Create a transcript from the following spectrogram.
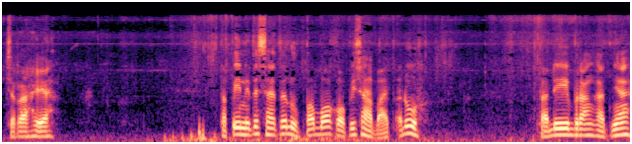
cerah ya. Tapi ini tuh saya tuh lupa bawa kopi sahabat. Aduh. Tadi berangkatnya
